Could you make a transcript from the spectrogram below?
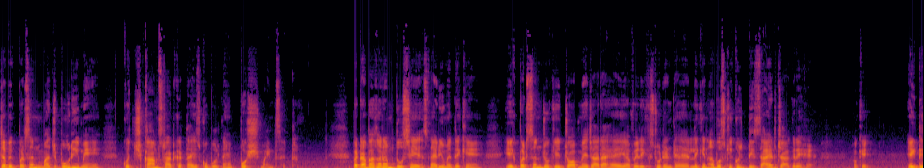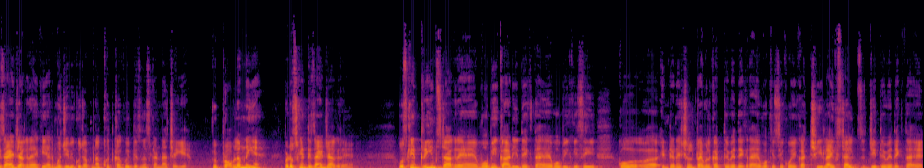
जब एक पर्सन मजबूरी में कुछ काम स्टार्ट करता है, इसको बोलते हैं पुश माइंडसेट बट अब अगर हम दूसरे स्नैरियो में देखें, एक पर्सन जो कि जॉब में जा रहा है या फिर एक स्टूडेंट है, लेकिन अब उसके कुछ डिज़ायर जाग रहे हैं ओके एक डिज़ायर जाग रहा है कि यार मुझे भी कुछ अपना खुद का कोई बिज़नेस करना चाहिए। कोई प्रॉब्लम नहीं है बट उसके डिज़ायर जाग रहे हैं। उसके ड्रीम्स जाग रहे हैं, वो भी गाड़ी देखता है, वो भी किसी को इंटरनेशनल ट्रैवल करते हुए देख रहा है, वो किसी को एक अच्छी लाइफस्टाइल जीते हुए देखता है,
